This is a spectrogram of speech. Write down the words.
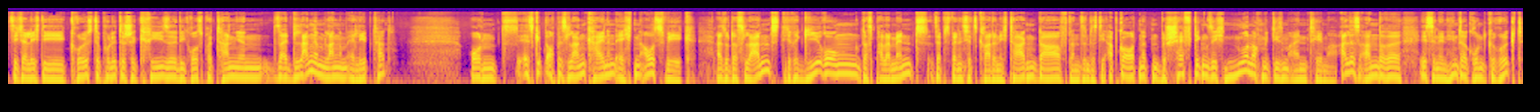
Sicherlich die größte politische Krise, die Großbritannien seit langem, langem erlebt hat. Und es gibt auch bislang keinen echten Ausweg. Also das Land, die Regierung, das Parlament, selbst wenn es jetzt gerade nicht tagen darf, dann sind es die Abgeordneten, beschäftigen sich nur noch mit diesem einen Thema. Alles andere ist in den Hintergrund gerückt.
